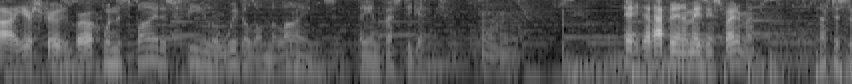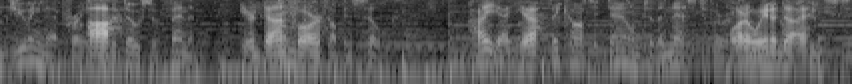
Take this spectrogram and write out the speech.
Ah, you're screwed, bro. When the spiders feel a wiggle on the lines, they investigate. Mm -hmm. Hey, that happened in Amazing Spider-Man. After subduing their prey ah, with a dose of venom, you're done for. It up in silk. Ah, yeah, yeah. They cart it down to the nest for a what a way to die. feast.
